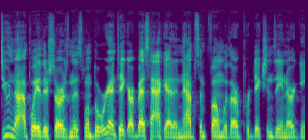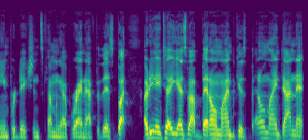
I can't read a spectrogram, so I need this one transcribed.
do not play their stars in this one. But we're going to take our best hack at it and have some fun with our predictions and our game predictions coming up right after this. But I do need to tell you guys about BetOnline because BetOnline.net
